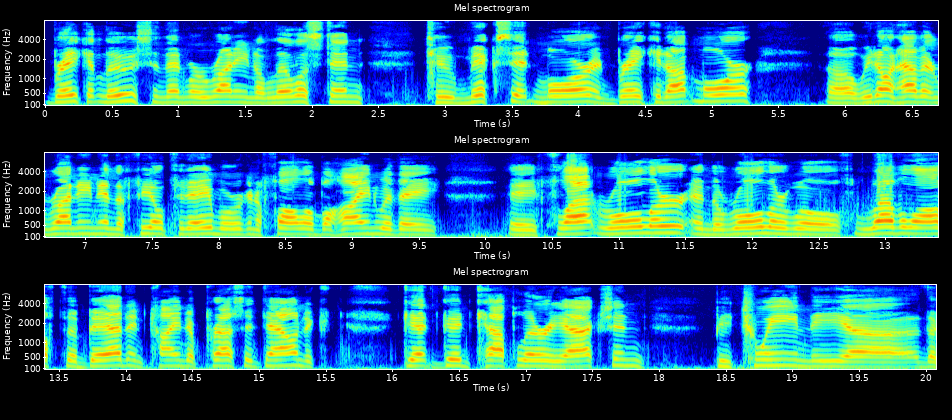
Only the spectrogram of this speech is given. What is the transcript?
break it loose, and then we're running a Lilliston to mix it more and break it up more. Uh, we don't have it running in the field today, but we're going to follow behind with a, a flat roller, and the roller will level off the bed and kind of press it down to get good capillary action between the uh, the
